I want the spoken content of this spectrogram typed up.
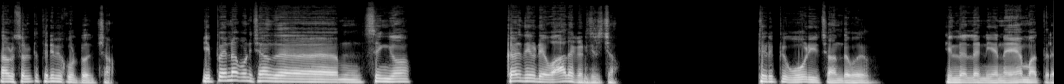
அப்படின்னு சொல்லிட்டு திருப்பி கூப்பிட்டு வச்சான் இப்போ என்ன பண்ணிச்சான் அந்த சிங்கம் கழுதையுடைய வாழை கடிச்சிருச்சான் திருப்பி ஓடிச்சான் அந்த இல்லை இல்லை நீ என்னை ஏமாத்துற.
